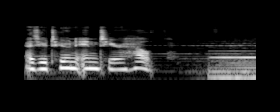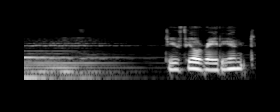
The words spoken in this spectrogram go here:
As you tune into your health, do you feel radiant?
